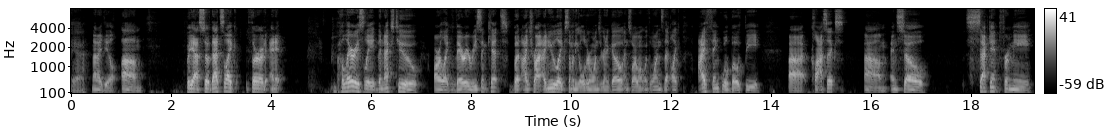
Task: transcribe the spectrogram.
yeah not ideal. Um but yeah, so that's like third and it hilariously the next two are like very recent kits, but I try I knew like some of the older ones are going to go and so I went with ones that like I think will both be uh classics. Um and so second for me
